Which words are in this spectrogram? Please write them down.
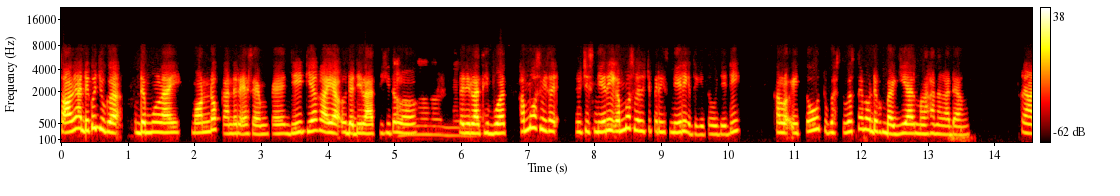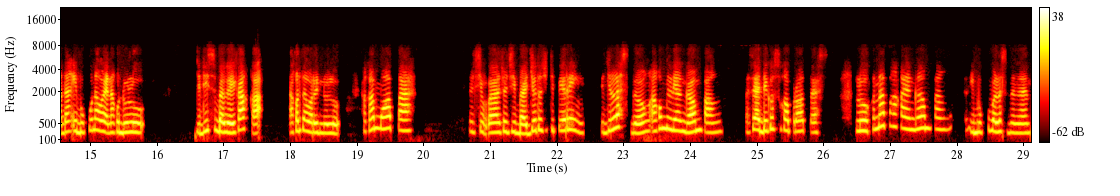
soalnya adikku juga udah mulai mondok kan dari SMP. Jadi dia kayak udah dilatih gitu loh. Iya. Udah dilatih buat kamu harus bisa cuci sendiri, kamu harus bisa cuci piring sendiri gitu-gitu. Jadi kalau itu tugas-tugas tuh emang udah pembagian malah kadang-kadang. Kadang-kadang ibuku nawarin aku dulu. Jadi sebagai kakak, aku tawarin dulu. Kakak mau apa? Cuci, eh, cuci baju atau cuci piring? Ya jelas dong, aku milih yang gampang. Pasti adikku suka protes. Loh, kenapa kakak yang gampang? Ibuku balas dengan,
